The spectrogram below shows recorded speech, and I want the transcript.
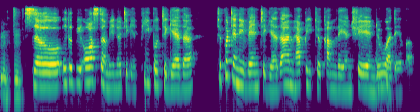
Mhm. So it'll be awesome, you know, to get people together, to put an event together. I'm happy to come there and share and do whatever.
